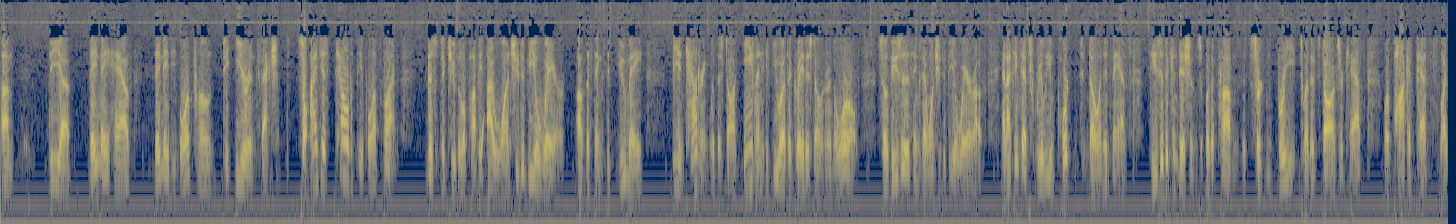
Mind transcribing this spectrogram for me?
Um, the, uh, they may have, they may be more prone to ear infections. So I just tell the people up front, this is a cute little puppy. I want you to be aware of the things that you may be encountering with this dog, even if you are the greatest owner in the world. So these are the things I want you to be aware of. And I think that's really important to know in advance. These are the conditions or the problems that certain breeds, whether it's dogs or cats or pocket pets like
